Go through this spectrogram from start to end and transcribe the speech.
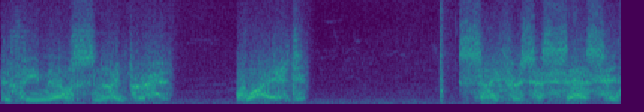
The female sniper. Quiet. Cipher's assassin.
